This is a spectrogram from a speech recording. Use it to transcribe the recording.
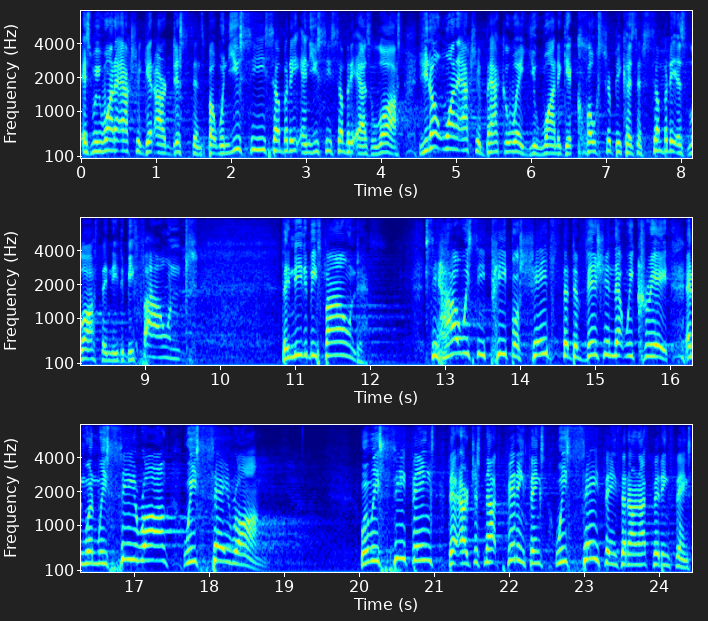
is we want to actually get our distance. But when you see somebody and you see somebody as lost, you don't want to actually back away. You want to get closer because if somebody is lost, they need to be found. They need to be found. See, how we see people shapes the division that we create. And when we see wrong, we say wrong. When we see things that are just not fitting things, we say things that are not fitting things.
